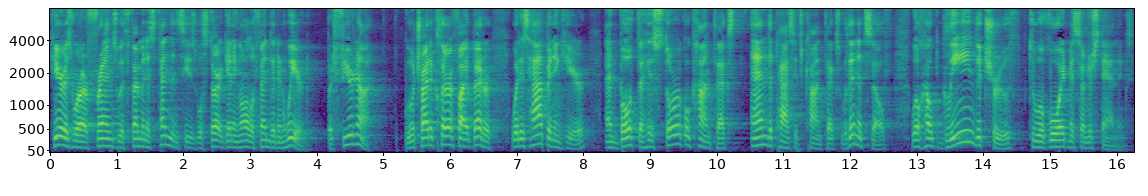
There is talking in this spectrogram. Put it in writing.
here is where our friends with feminist tendencies will start getting all offended and weird. But fear not. We will try to clarify better what is happening here, and both the historical context and the passage context within itself will help glean the truth to avoid misunderstandings.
